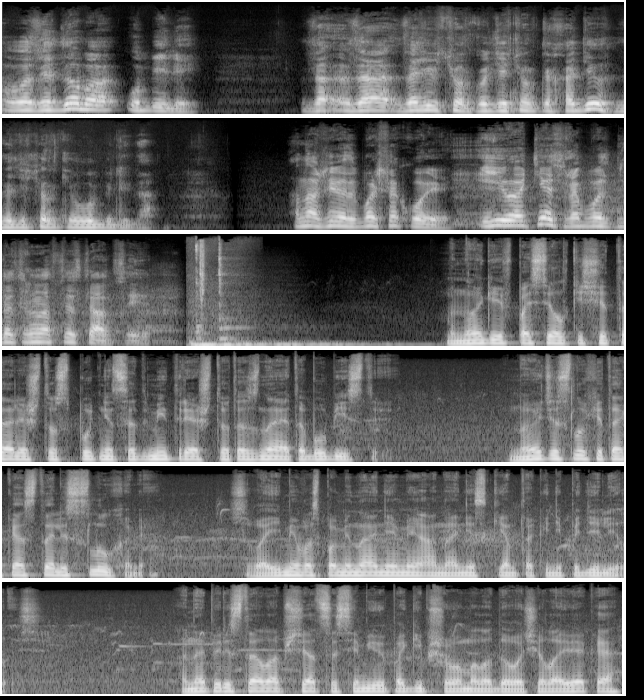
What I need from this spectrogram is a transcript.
возле дома убили. За, за, за девчонку. Девчонка ходил, за девчонки его убили, да. Она живет в Большакове. И ее отец работает на 13 станции. Многие в поселке считали, что спутница Дмитрия что-то знает об убийстве. Но эти слухи так и остались слухами. Своими воспоминаниями она ни с кем так и не поделилась. Она перестала общаться с семьей погибшего молодого человека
